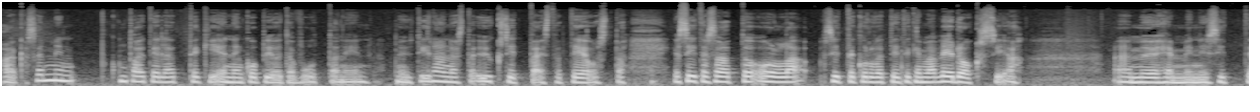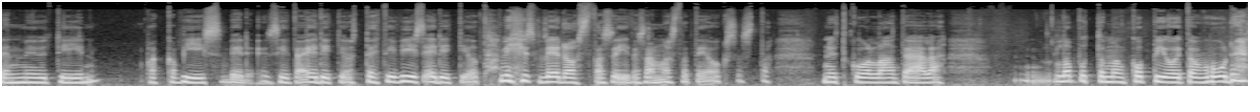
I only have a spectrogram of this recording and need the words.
Aikaisemmin kun taiteilijat teki ennen kopioitavuutta, niin myytiin aina sitä yksittäistä teosta. Ja siitä saattoi olla, sitten kun ruvettiin tekemään vedoksia myöhemmin, niin sitten myytiin vaikka viisi siitä editiosta, tehtiin viisi editiota, viisi vedosta siitä samasta teoksesta. Nyt kun ollaan täällä loputtoman kopioitavuuden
